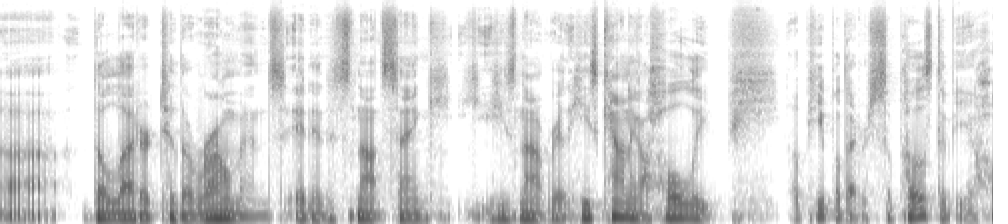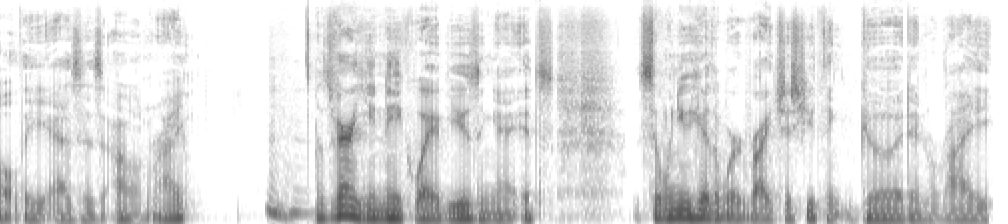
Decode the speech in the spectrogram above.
uh, the letter to the Romans. It, it's not saying he, he's not really. He's counting a holy, a people that are supposed to be holy as His own, right? It's a very unique way of using it. It's so when you hear the word righteous, you think good and right,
